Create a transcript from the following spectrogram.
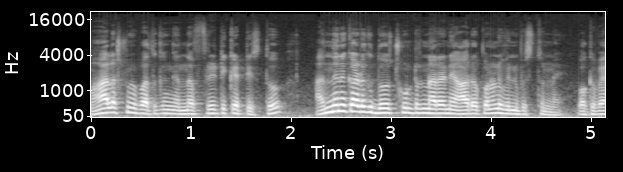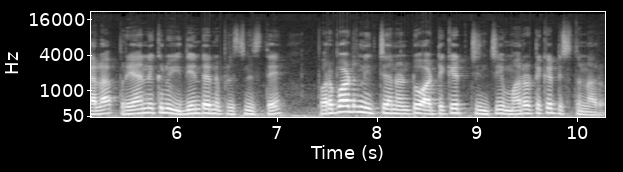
మహాలక్ష్మి పథకం కింద ఫ్రీ టికెట్ ఇస్తూ అందిన కాడికి దోచుకుంటున్నారనే ఆరోపణలు వినిపిస్తున్నాయి. ఒకవేళ ప్రయాణికులు ఇదేంటని ప్రశ్నిస్తే పొరపాటును ఇచ్చానంటూ ఆ టికెట్ చించి మరో టికెట్ ఇస్తున్నారు.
